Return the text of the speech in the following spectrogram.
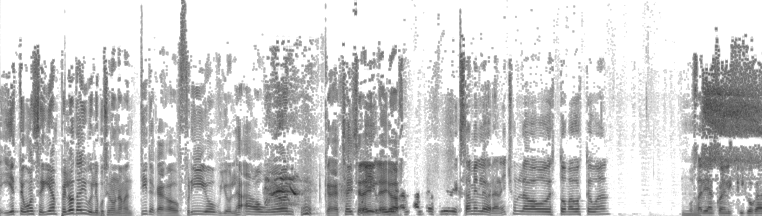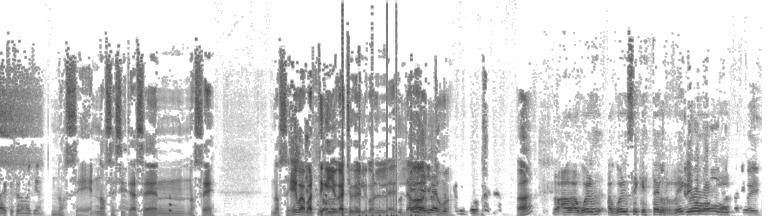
Y este weón seguía en pelota ahí, weón, le pusieron una mantita, cagado frío, violado, weón. ¿Cachai? Se la- Oye, la oye, antes de hacer el examen, ¿le habrán hecho un lavado de estómago a este weón? ¿O No salían con el clico cada vez que se lo metían? No sé, no sé si te hacen, no sé. No sé, aparte que yo cacho que el- con el, el lavado de estómago. ¿Ah? No, acuérdense que está el recto. Creo, y-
